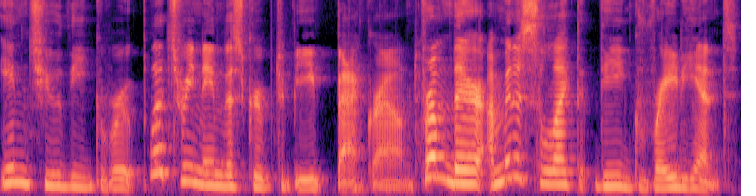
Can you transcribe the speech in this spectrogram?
into the group. Let's rename this group to be background. From there, I'm gonna select the gradient.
